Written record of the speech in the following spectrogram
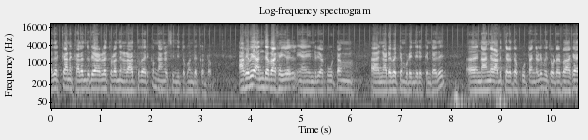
அதற்கான கலந்துரையாடலை தொடர்ந்து நடாத்துவதற்கும் நாங்கள் சிந்தித்து கொண்டிருக்கின்றோம். ஆகவே அந்த வகையில் இன்றைய கூட்டம் நடைபெற்று முடிந்திருக்கின்றது. நாங்கள் அடுத்தடுத்த கூட்டங்களும் இது தொடர்பாக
